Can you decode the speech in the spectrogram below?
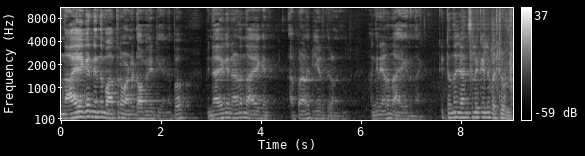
നായകൻ എന്ന് മാത്രമാണ് ഡോമിനേറ്റ് ചെയ്യാൻ അപ്പോൾ വിനായകനാണ് നായകൻ. അപ്പോഴാണ് ബി എടുത്ത് കാണുന്നത് അങ്ങനെയാണ് നായകൻ നായകൻ. കിട്ടുന്ന ചാൻസിലൊക്കെ അല്ലേ പറ്റുള്ളൂ.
